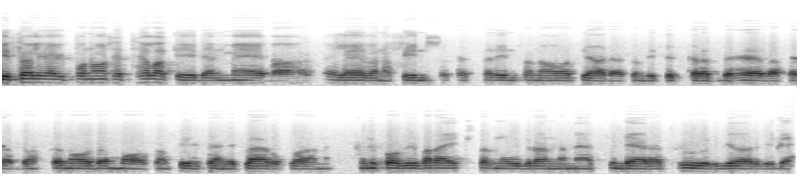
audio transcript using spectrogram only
Vi följer ju på något sätt hela tiden med var eleverna finns och sätter in sådana åtgärder som vi tycker att behöver för att de ska nå de mål som finns enligt läroplanen. Men nu får vi vara extra noggranna med att fundera att hur gör vi det?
